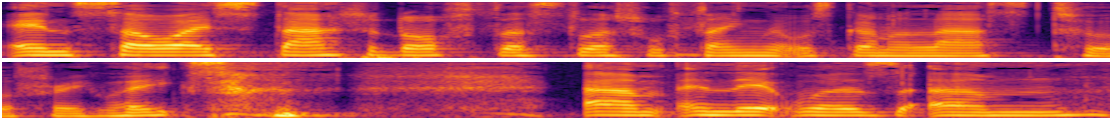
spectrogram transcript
And so I started off this little thing that was going to last two or three weeks, um, and that was. Um,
